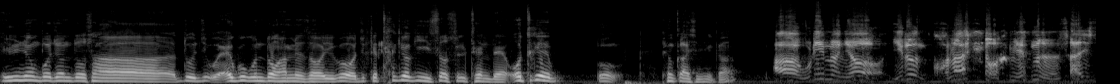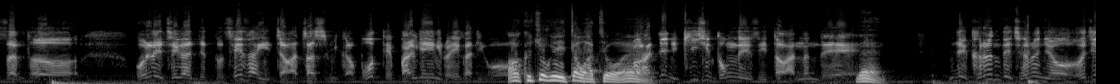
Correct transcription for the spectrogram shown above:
예. 윤영보 전도사도 애국 운동하면서 이거 어저께 타격이 있었을 텐데 어떻게 뭐 평가하십니까? 아, 우리는요, 이런 고난이 오면은 사실상 더, 원래 제가 이제 또 세상에 있자 왔지 않습니까? 모태 빨갱이로 해가지고. 아 그쪽에 있다 왔죠. 예. 완전히 귀신 동네에서 있다 왔는데. 네, 이제 그런데 저는요, 어제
